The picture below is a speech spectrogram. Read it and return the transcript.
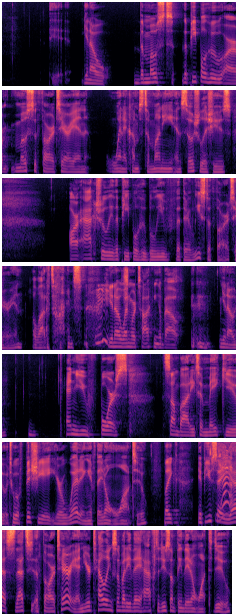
you know the most the people who are most authoritarian when it comes to money and social issues are actually the people who believe that they're least authoritarian a lot of times. Mm. you know, when we're talking about, you know, can you force somebody to make you to officiate your wedding if they don't want to? Like if you say yeah. yes, that's authoritarian. You're telling somebody they have to do something they don't want to do.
